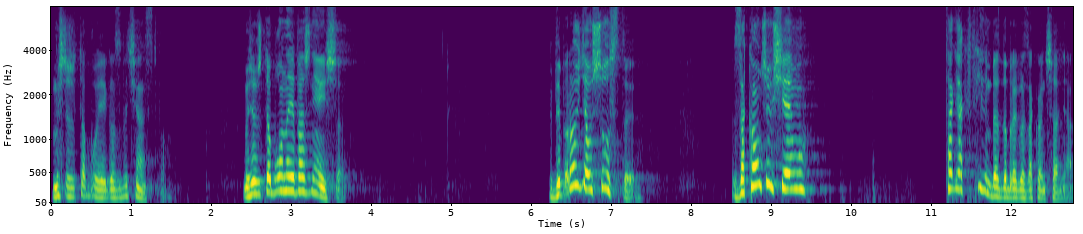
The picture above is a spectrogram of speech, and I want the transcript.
Myślę, że to było jego zwycięstwo. Myślę, że to było najważniejsze. Gdyby rozdział szósty zakończył się tak jak film bez dobrego zakończenia,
